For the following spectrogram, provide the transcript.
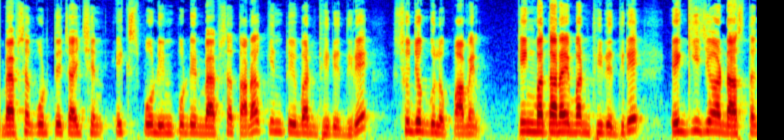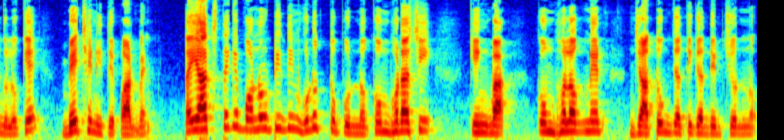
ব্যবসা করতে চাইছেন এক্সপোর্ট ইম্পোর্টের ব্যবসা তারা কিন্তু এবার ধীরে ধীরে সুযোগগুলো পাবেন কিংবা তারা এবার ধীরে ধীরে এগিয়ে যাওয়ার রাস্তাগুলোকে বেছে নিতে পারবেন। তাই আজ থেকে পনেরোটি দিন গুরুত্বপূর্ণ কুম্ভ রাশি কিংবা কুম্ভলগ্নের জাতক জাতিকাদের জন্য।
